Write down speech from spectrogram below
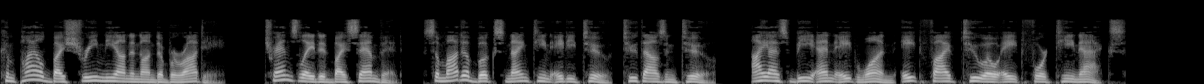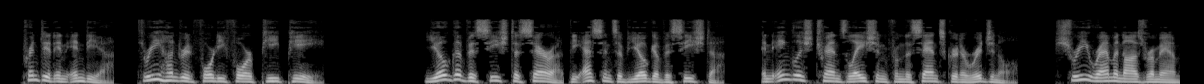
Compiled by Sri Nyanananda Bharati. Translated by Samvid. Samata Books 1982, 2002. ISBN 81-85200814-X. Printed in India. 344 pp. Yoga Vasishta Sara The Essence of Yoga Vasishta. An English translation from the Sanskrit original. Sri Ramanasramam,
